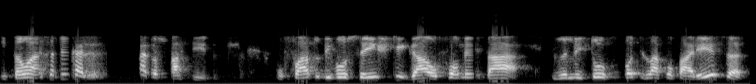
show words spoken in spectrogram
Então, essa fica aos partidos. O fato de você instigar ou fomentar que o eleitor vote lá compareça,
